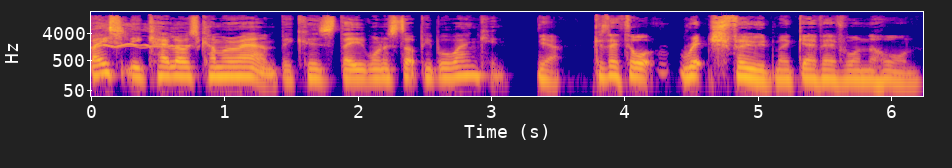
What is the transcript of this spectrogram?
basically Kellogg's come around because they want to stop people wanking. Yeah. because they thought rich food may give everyone the horn.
